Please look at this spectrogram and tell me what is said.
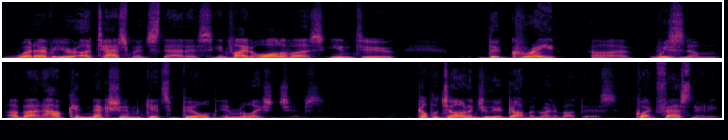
whatever your attachment status, invite all of us into the great uh, wisdom about how connection gets built in relationships. couple John and Julie Gottman write about this. Quite fascinating.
